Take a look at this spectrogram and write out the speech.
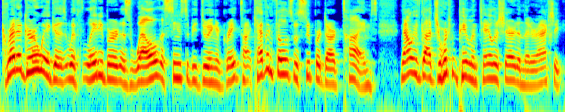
Greta Gerwig is with Lady Bird as well. This seems to be doing a great time. Kevin Phillips with Super Dark Times. Now we've got Jordan Peele and Taylor Sheridan that are actually.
